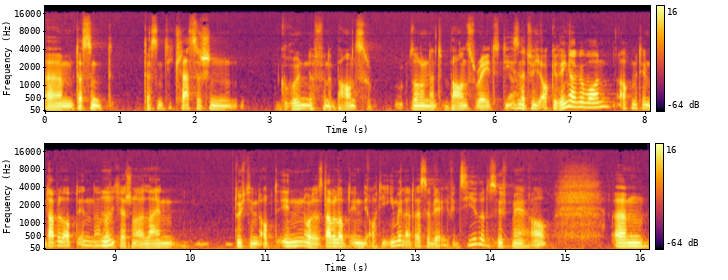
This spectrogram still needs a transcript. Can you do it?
Ähm, das, sind, das sind die klassischen Gründe für eine Bounce, sogenannte Bounce Rate. Die ja. ist natürlich auch geringer geworden, auch mit dem Double Opt-in, ne, mhm. weil ich ja schon allein durch den Opt-in oder das Double Opt-in auch die E-Mail-Adresse verifiziere. Das hilft mir auch. Ähm,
